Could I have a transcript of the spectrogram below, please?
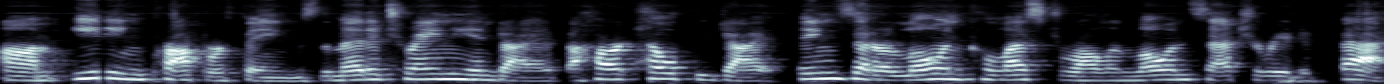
um, eating proper things, the Mediterranean diet, the heart healthy diet, things that are low in cholesterol and low in saturated fat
